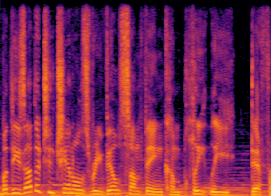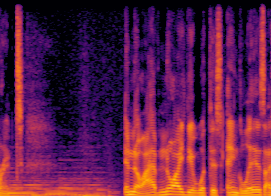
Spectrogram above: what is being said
But these other two channels reveal something completely different. And no, I have no idea what this angle is. I,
